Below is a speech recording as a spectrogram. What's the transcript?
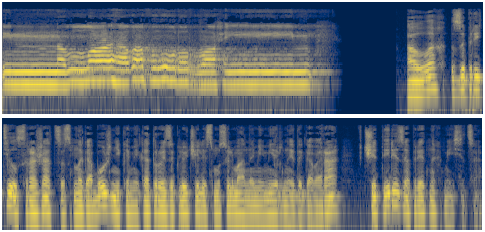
إن الله غفور رحيم Аллах запретил сражаться с многобожниками, которые заключили с мусульманами мирные договора в четыре запретных месяца.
